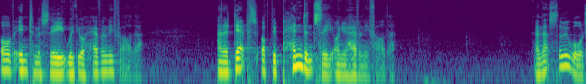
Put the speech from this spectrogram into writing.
of intimacy with your Heavenly Father and a depth of dependency on your Heavenly Father. And that's the reward.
